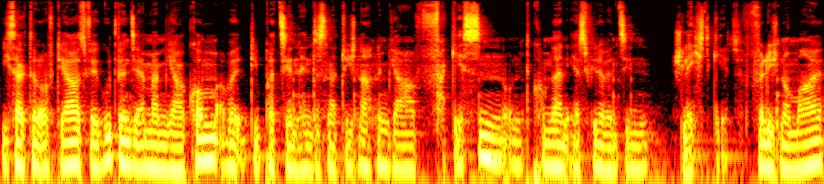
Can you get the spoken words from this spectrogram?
Ich sage dann oft, ja, es wäre gut, wenn Sie einmal im Jahr kommen, aber die Patienten haben das natürlich nach einem Jahr vergessen und kommen dann erst wieder, wenn es ihnen schlecht geht. Völlig normal.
